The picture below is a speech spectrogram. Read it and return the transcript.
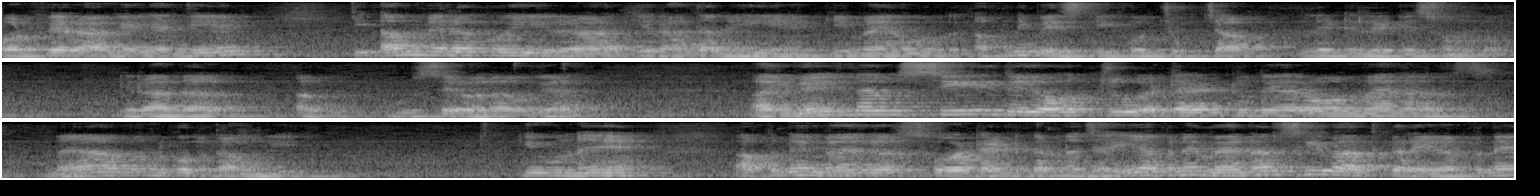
और फिर आगे कहती है कि अब मेरा कोई इरादा नहीं है कि मैं अपनी बेइज्जती को चुपचाप लेटे लेटे सुन लूँ। इरादा अब गुस्से वाला हो गया। I make them see they ought to attend to their own manners मैं अब उनको बताऊँगी कि उन्हें अपने मैनर्स को अटेंड करना चाहिए, अपने मैनर्स की बात करें, अपने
